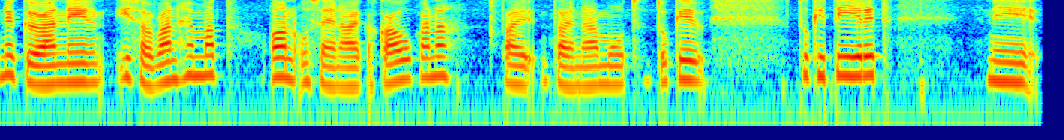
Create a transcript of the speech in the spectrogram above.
nykyään niin isovanhemmat on usein aika kaukana, tai, tai nämä muut tuki, tukipiirit, niin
